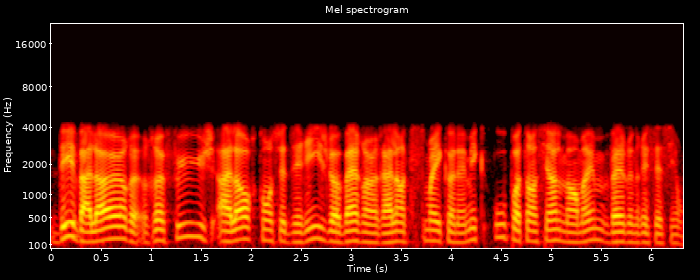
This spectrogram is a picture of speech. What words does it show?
des valeurs refuges alors qu'on se dirige vers un ralentissement économique ou potentiellement même vers une récession.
